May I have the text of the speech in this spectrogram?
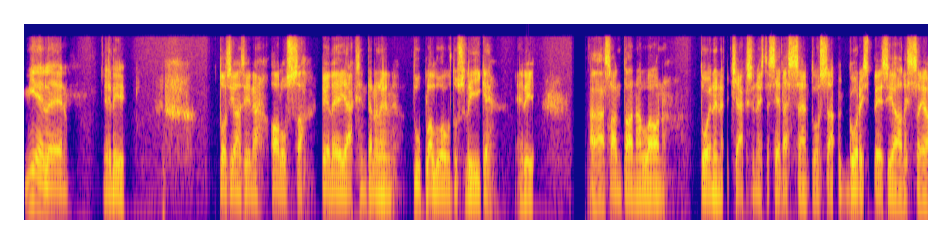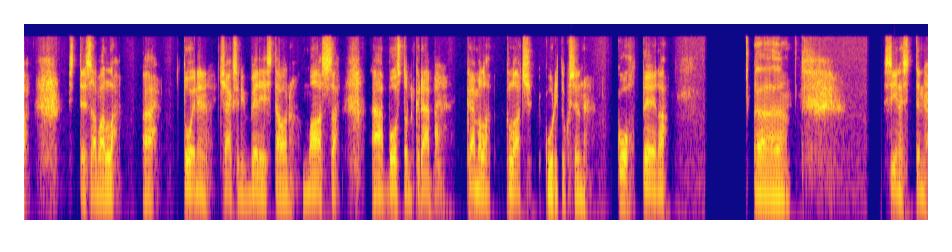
mieleen. Eli tosiaan siinä alussa LAXin tällainen tuplaluovutusliike, eli ää, Santanalla on toinen Jacksonista selässään tuossa Gori-spesiaalissa ja sitten samalla ää, toinen Jacksonin velistä on maassa ää, Boston Crab Camel Clutch-kurituksen kohteena. Ää, siinä sitten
